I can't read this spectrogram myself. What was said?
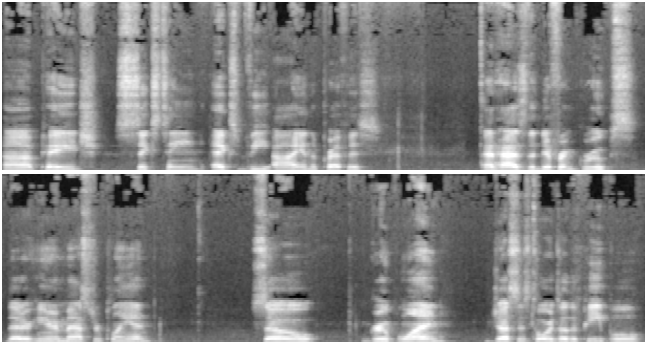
Uh, page 16, XVI in the preface. It has the different groups that are here in Master Plan. So, Group 1, justice towards other people,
